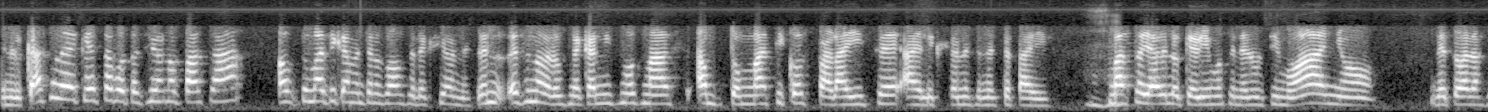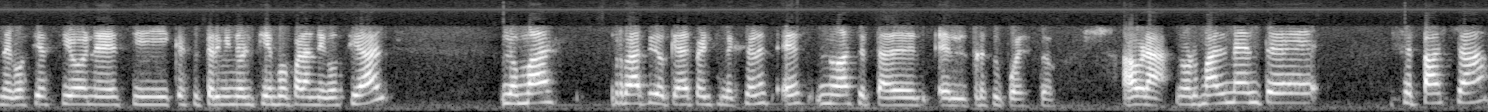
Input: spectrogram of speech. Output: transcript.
En el caso de que esta votación no pasa, automáticamente nos vamos a elecciones. Es uno de los mecanismos más automáticos para irse a elecciones en este país. Más allá de lo que vimos en el último año, de todas las negociaciones y que se terminó el tiempo para negociar, lo más rápido que hay para elecciones es no aceptar el, presupuesto. Ahora, normalmente se pasa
